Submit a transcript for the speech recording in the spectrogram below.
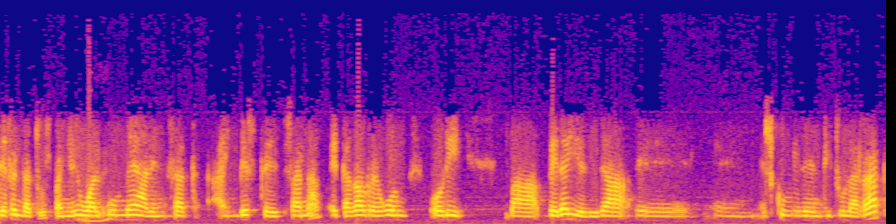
defendatuz, baina igual bai. umearen zat hainbeste zana, eta gaur egun hori ba, beraie dira e, e, eskubideen titularrak,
